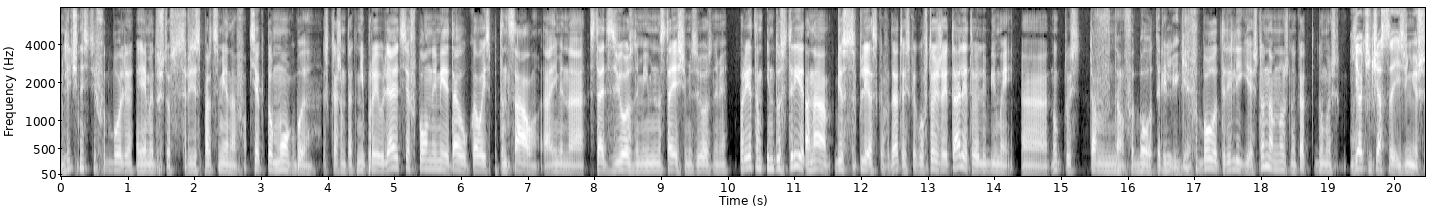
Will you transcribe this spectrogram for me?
личности в футболе. Я имею в виду, что среди спортсменов те, кто мог бы, скажем так, не проявляют себя в полной мере, да, у кого есть потенциал а именно стать звездами, именно настоящими звездами. При этом индустрия, она без всплесков, да, то есть как бы в той же Италии, твоей любимой, э, ну, то есть там... Там футбол – это религия. Футбол – это религия. Что нам нужно, как ты думаешь? Я очень часто, извинюсь,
